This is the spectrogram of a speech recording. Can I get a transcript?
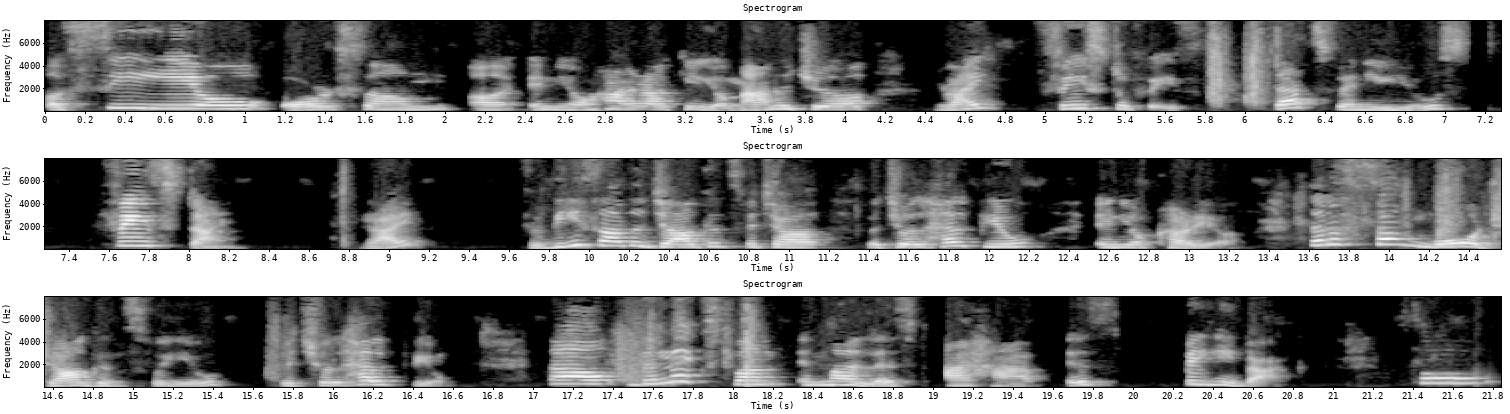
a CEO or some uh, in your hierarchy, your manager, right, face to face. That's when you use FaceTime right? So these are the jargons which are which will help you in your career. There are some more jargons for you which will help you. Now, the next one in my list I have is piggyback. So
